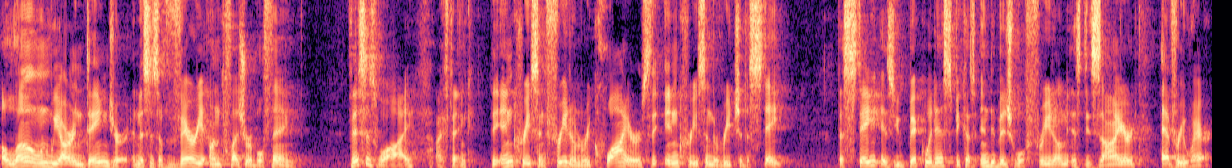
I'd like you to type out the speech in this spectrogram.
Alone, we are in danger, and this is a very unpleasurable thing. This is why, I think, the increase in freedom requires the increase in the reach of the state. The state is ubiquitous because individual freedom is desired everywhere,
